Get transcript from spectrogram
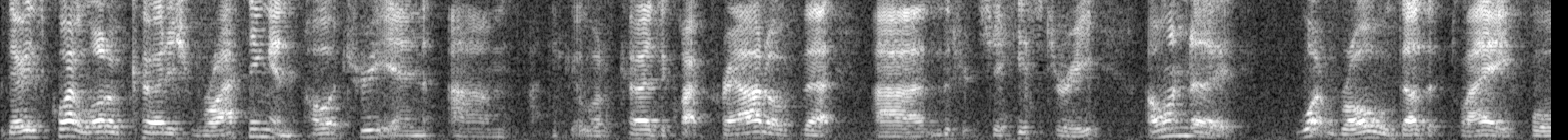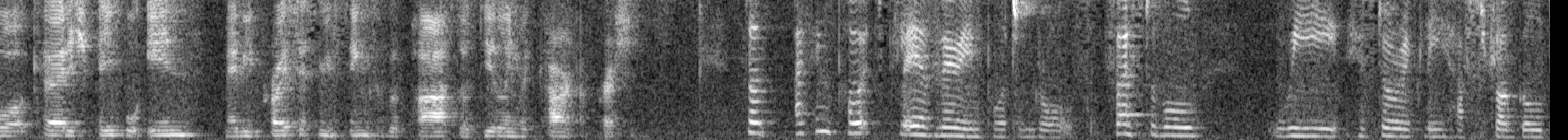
There is quite a lot of Kurdish writing and poetry, and um, think a lot of Kurds are quite proud of that uh, literature history. I wonder what role does it play for Kurdish people in maybe processing things of the past or dealing with current oppressions? So I think poets play a very important role. First of all, we historically have struggled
